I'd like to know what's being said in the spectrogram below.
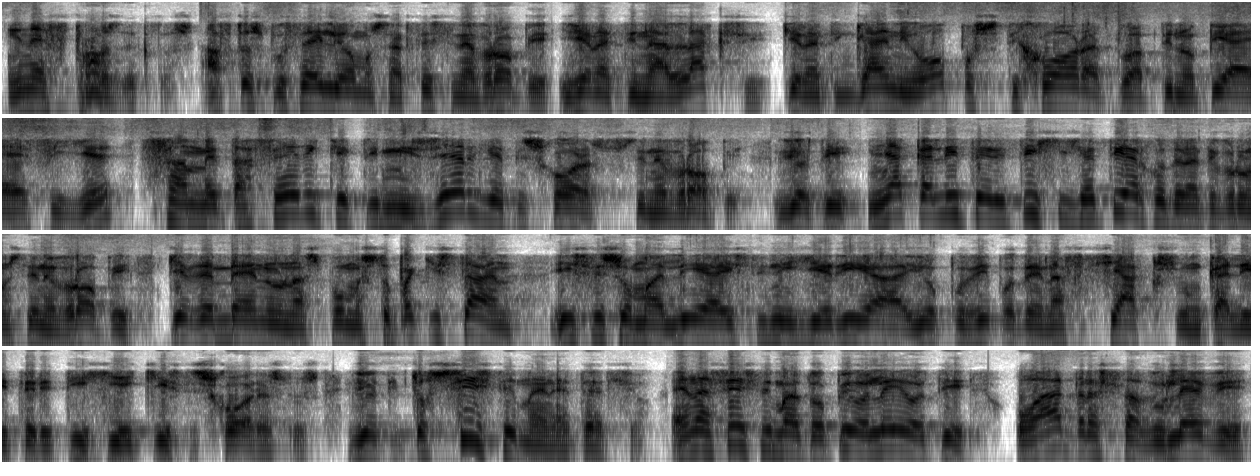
είναι ευπρόσδεκτος. Αυτός που θέλει όμως να έρθει στην Ευρώπη για να την αλλάξει και να την κάνει όπως στη χώρα του από την οποία έφυγε, θα μεταφέρει και τη μιζέρια της χώρας του στην Ευρώπη. Διότι μια καλύτερη τύχη γιατί έρχονται να τη βρουν στην Ευρώπη και δεν μένουν ας πούμε στο Πακιστάν ή στη Σομαλία ή στην Ιγυρία ή οπουδήποτε να φτιάξουν καλύτερη τύχη εκεί στις χώρες τους. Διότι το σύστημα είναι τέτοιο. Ένα σύστημα το οποίο λέει ότι ο άντρας θα δουλεύει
